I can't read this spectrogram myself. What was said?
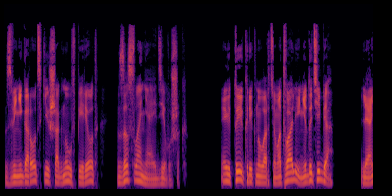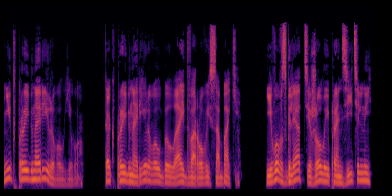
Звенигородский шагнул вперед, заслоняя девушек. «Эй ты!» — крикнул Артем. «Отвали, не до тебя!» Леонид проигнорировал его, как проигнорировал бы лай дворовой собаки. Его взгляд, тяжелый и пронзительный,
